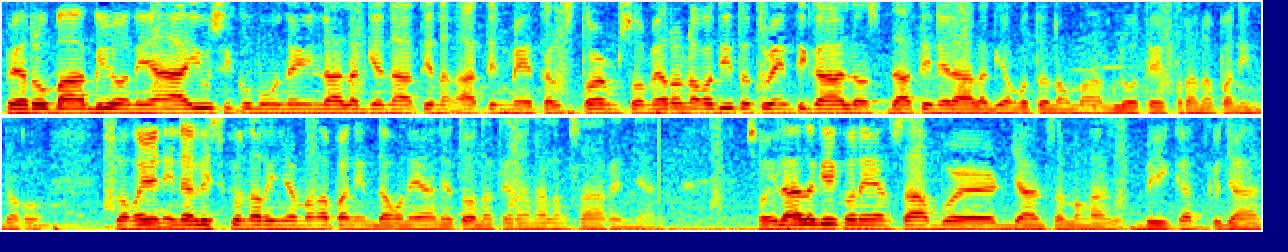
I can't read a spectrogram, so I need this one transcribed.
Pero bago yun, iaayusin ko muna yung lalagyan natin ng ating metal storm. So meron ako dito 20 gallons. Dati nilalagyan ko to ng mga glow tetra na paninda ko. So ngayon inalis ko na rin yung mga paninda ko na yan. Ito natira na lang sa akin yan. So ilalagay ko na yan somewhere dyan sa mga vacant ko dyan.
